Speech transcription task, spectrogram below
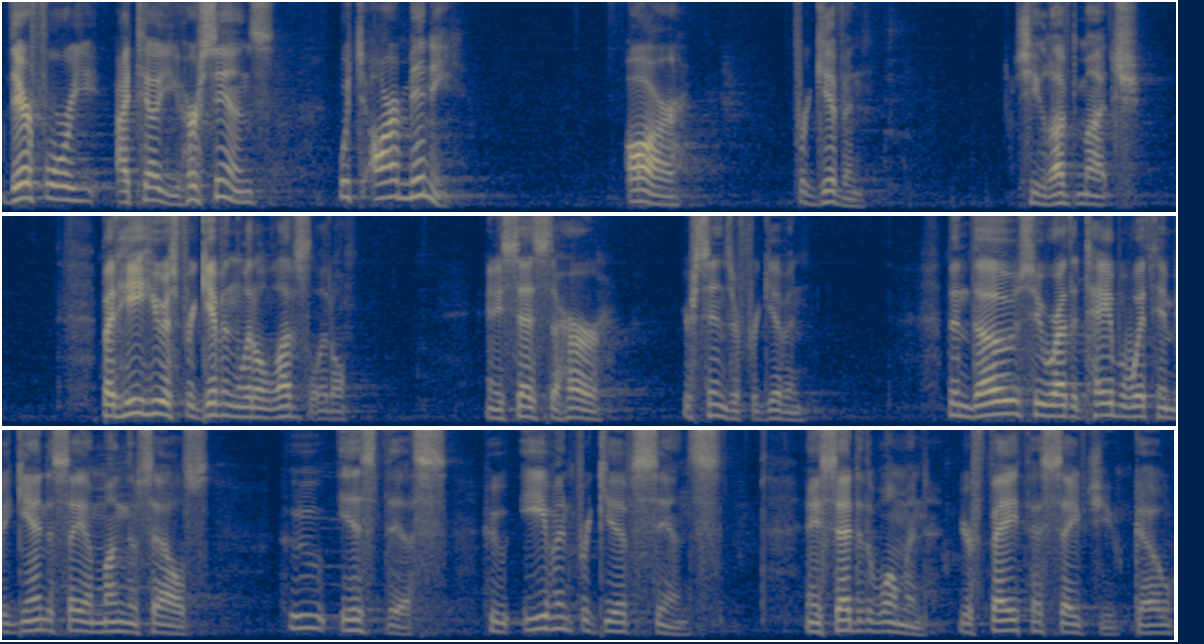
Therefore, I tell you, her sins, which are many, are forgiven. She loved much. But he who is forgiven little loves little. And he says to her, Your sins are forgiven. Then those who were at the table with him began to say among themselves, Who is this? Who even forgives sins. And he said to the woman, Your faith has saved you. Go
